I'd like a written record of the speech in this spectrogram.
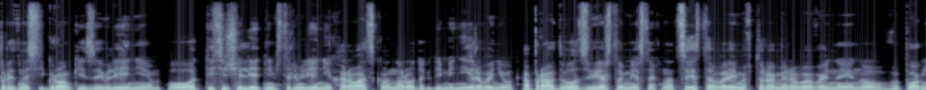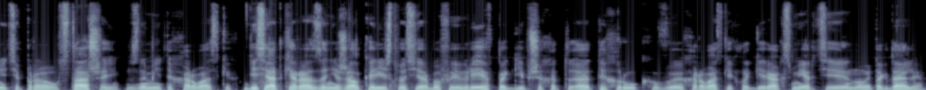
произносить громкие заявления заявлением о тысячелетнем стремлении хорватского народа к доминированию, оправдывал зверство местных нацистов во время Второй мировой войны. Ну, вы помните про усташей знаменитых хорватских. Десятки раз занижал количество сербов и евреев, погибших от, от их рук в хорватских лагерях смерти, ну и так далее.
